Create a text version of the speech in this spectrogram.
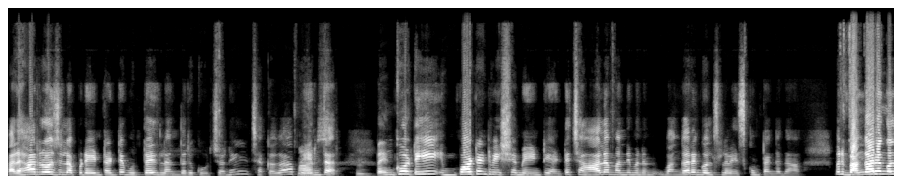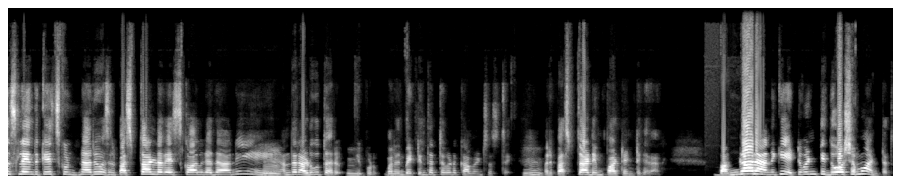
పదహారు రోజులు అప్పుడు ఏంటంటే ముత్తైదులందరూ కూర్చొని చక్కగా పెన్. ఇంకోటి ఇంపార్టెంట్ విషయం ఏంటి అంటే చాలా మంది మనం బంగారం గొలుసులో వేసుకుంటాం కదా మరి బంగారం గొలుసులో ఎందుకు వేసుకుంటున్నారు అసలు పసుపు తాళ్ళలో వేసుకోవాలి కదా అని. అందరు అడుగుతారు. ఇప్పుడు మనం పెట్టిన తర్వాత కూడా కామెంట్స్ వస్తాయి మరి పసుపు తాడు ఇంపార్టెంట్ కదా అని. బంగారానికి ఎటువంటి దోషము అంటదు.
